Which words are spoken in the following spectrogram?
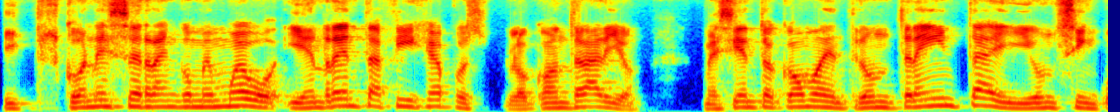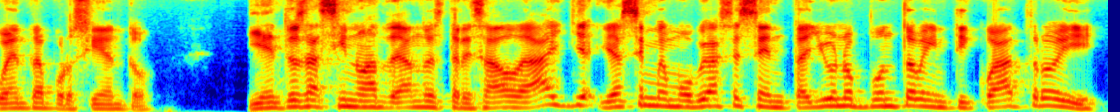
Y pues, con ese rango me muevo. Y en renta fija, pues lo contrario. Me siento cómodo entre un 30 y un 50%. Y entonces así no ando estresado de, ay, ya, se me movió a 61.24 y,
